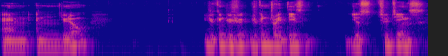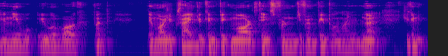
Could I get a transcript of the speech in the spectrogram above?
and and you know you can you, you can try this just two things and it, it will work. But the more you try you can pick more things from different people. Not you can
